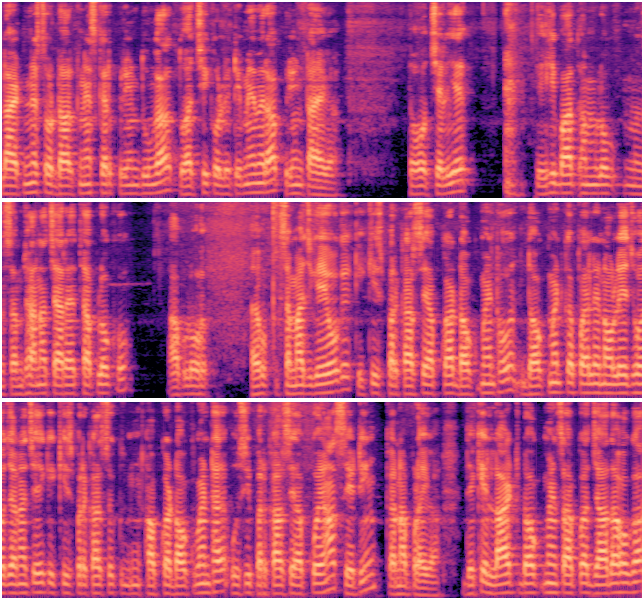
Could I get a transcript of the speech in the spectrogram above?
लाइटनेस और डार्कनेस कर प्रिंट दूँगा तो अच्छी क्वालिटी में मेरा प्रिंट आएगा। तो चलिए, यही बात हम लोग समझाना चाह रहे थे आप लोग को। आप लोग आई होप समझ गए होगे कि किस प्रकार से आपका डॉक्यूमेंट हो। डॉक्यूमेंट का पहले नॉलेज हो जाना चाहिए कि किस प्रकार से आपका डॉक्यूमेंट है, उसी प्रकार से आपको यहाँ सेटिंग करना पड़ेगा। देखिए लाइट डॉक्यूमेंट्स आपका ज़्यादा होगा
